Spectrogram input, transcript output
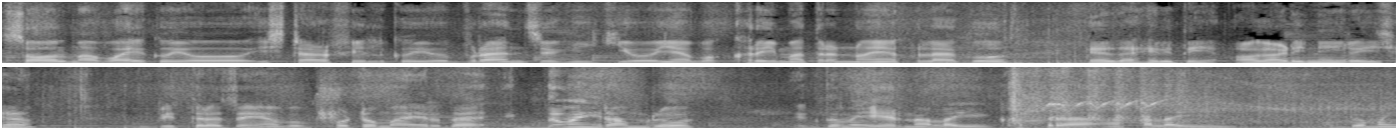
सौलमा भएको यो स्टार फिल्डको यो ब्रान्च हो कि के हो यहाँ भर्खरै मात्र नयाँ खुलाएको हेर्दाखेरि त्यही अगाडि नै रहेछ। भित्र चाहिँ अब फोटोमा हेर्दा एकदमै राम्रो एकदमै हेर्नलाई खतरा आँखालाई एकदमै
